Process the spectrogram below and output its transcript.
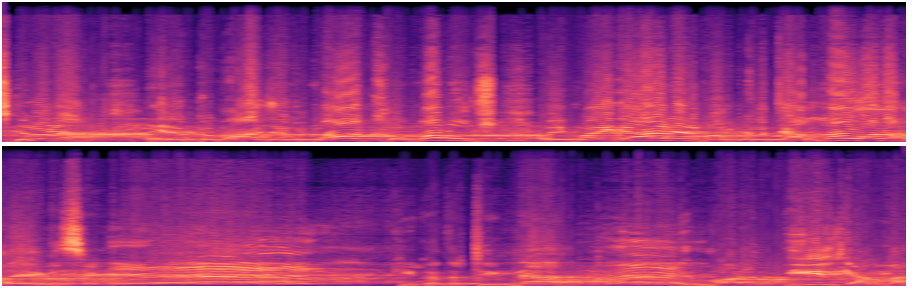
ছিল না, এরকম হাজার লাখ মানুষ ওই ময়দানের বরকতে আল্লাহ হয়ে গেছে। কি কথা ঠিক না? মরা দিলকে আল্লাহ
